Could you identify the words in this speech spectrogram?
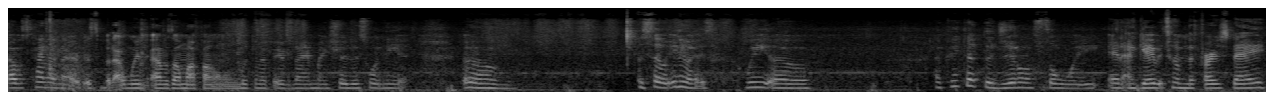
I was kind of nervous. But I went, I was on my phone looking up everything, make sure this wasn't it. Um. So, anyways, we uh, I picked up the Gentle Soy, and I gave it to him the first day,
